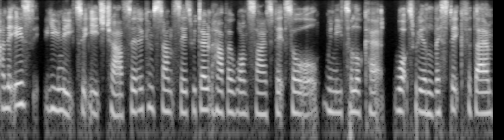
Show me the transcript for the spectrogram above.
And it is unique to each child's circumstances. We don't have a one size fits all. We need to look at what's realistic for them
